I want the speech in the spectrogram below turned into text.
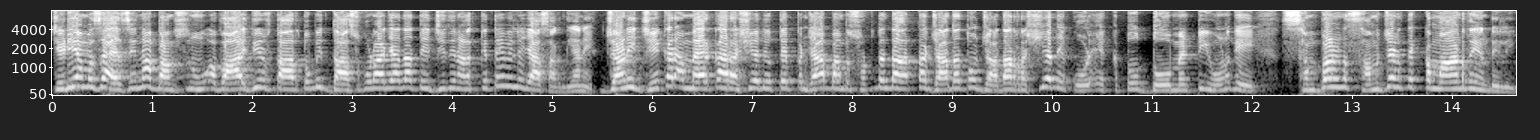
ਜਿਹੜੀਆਂ ਮਿਜ਼ਾਈਲਸ ਇਹਨਾਂ ਬੰਬਸ ਨੂੰ, ਆਵਾਜ਼ ਦੀ ਰਫ਼ਤਾਰ ਤੋਂ ਵੀ 10 ਗੁਣਾ ਜ਼ਿਆਦਾ ਤੇਜ਼ੀ ਦੇ ਨਾਲ ਕਿਤੇ ਵੀ ਲਿਜਾ ਸਕਦੀਆਂ ਨੇ। ਜਾਨੀ ਜੇਕਰ ਅਮਰੀਕਾ ਰਸ਼ੀਆ ਦੇ ਉੱਤੇ 50 ਬੰਬ ਸੁੱਟ ਦਿੰਦਾ, ਤਾਂ ਜ਼ਿਆਦਾ ਤੋਂ ਜ਼ਿਆਦਾ ਰਸ਼ੀਆ ਦੇ ਕੋਲ 1 ਤੋਂ 2 ਮਿੰਟ ਹੀ ਹੋਣਗੇ ਸੰਭਲਣ, ਸਮਝਣ ਤੇ ਕਮਾਂਡ ਦੇਣ ਦੇ ਲਈ।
